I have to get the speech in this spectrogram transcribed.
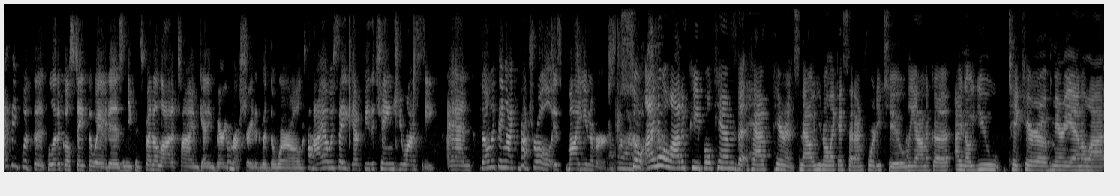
I think with the political state the way it is, and you can spend a lot of time getting very mm. frustrated with the world, mm. I always say you got to be the change you want to see. And the only thing I can ah. control is my universe. So I know a lot of people, Kim, that have parents now. You know, like I said, I'm 42. Leonica, I know you take care of Marianne a lot.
